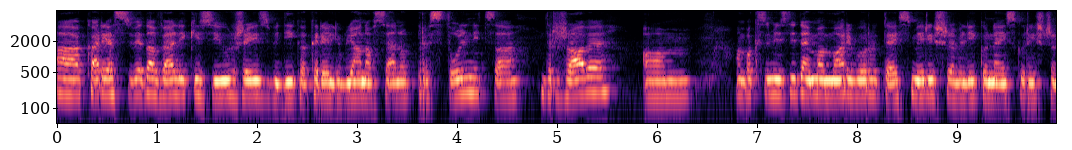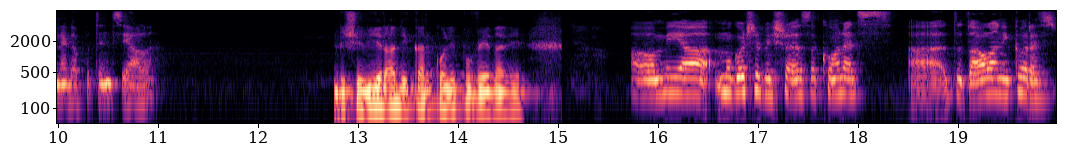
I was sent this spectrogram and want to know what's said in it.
Kar je seveda velik izziv že iz vidika, ker je Ljubljana vseeno prestolnica države, Um, ampak se mi zdi, da ima Maribor v tej smeri še veliko neizkoriščenega potencijala. Bi še vi radi karkoli povedali? Um, ja, mogoče bi še za konec uh, dodala neko raz,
